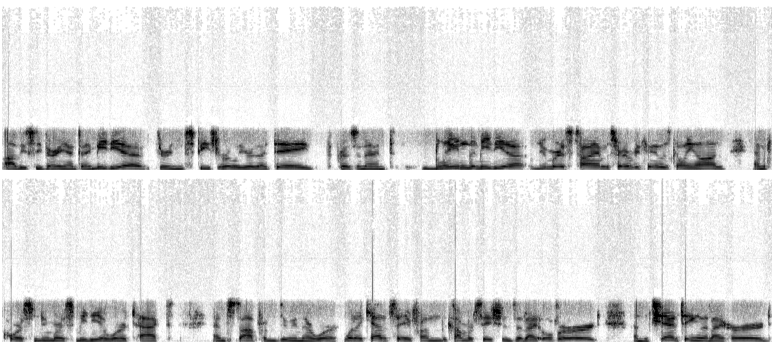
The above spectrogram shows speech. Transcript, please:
obviously very anti-media. During the speech earlier that day, the president blamed the media numerous times for everything that was going on, and of course, numerous media were attacked and stopped from doing their work. What I can say from the conversations that I overheard and the chanting that I heard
